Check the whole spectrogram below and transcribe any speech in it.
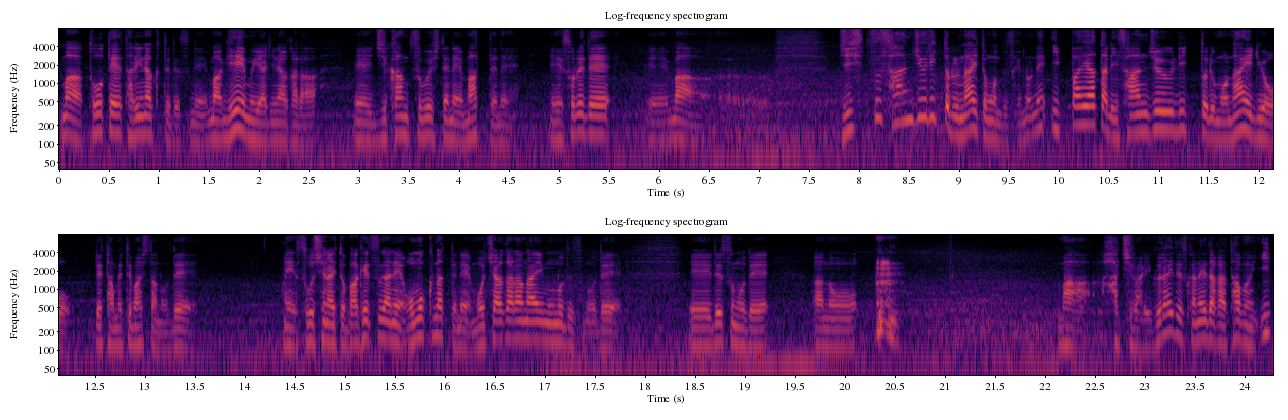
まあ到底足りなくてですね、まあ、ゲームやりながら、えー、時間潰してね待ってね、えー、それで、えー、まあ実質30リットルないと思うんですけどね1杯あたり30リットルもない量で貯めてましたので、えそうしないとバケツがね重くなってね持ち上がらないものですので、えですのであのまあ8割ぐらいですかねだから多分1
